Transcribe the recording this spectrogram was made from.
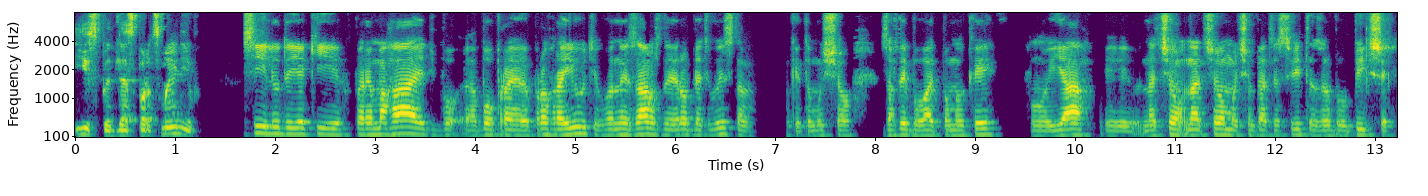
іспит для спортсменів. Всі люди, які перемагають бо- або про- програють, вони завжди роблять висновки, тому що завжди бувають помилки. Я на цьому, на цьому чемпіонаті світу зробив більше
